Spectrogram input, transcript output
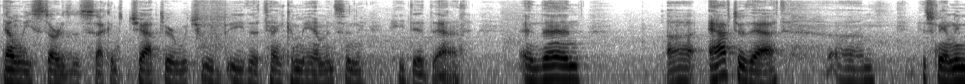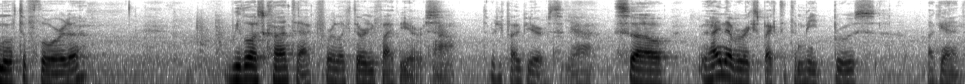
Then we started the second chapter, which would be the Ten Commandments, and he did that. And then uh, after that, um, his family moved to Florida. We lost contact for like 35 years. Wow. 35 years. Yeah. So I never expected to meet Bruce again.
